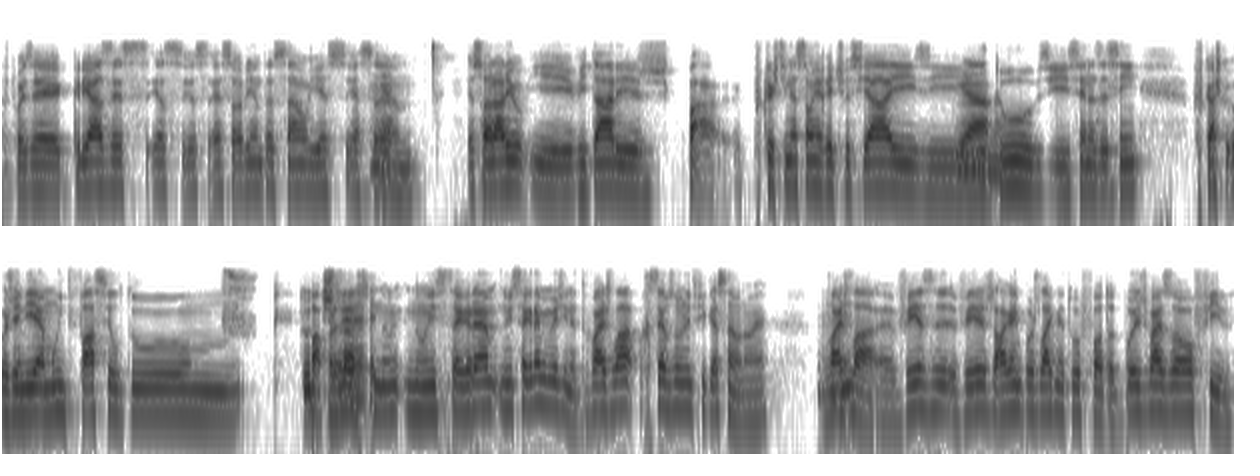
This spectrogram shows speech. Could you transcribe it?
depois é criar esse, esse, esse, essa orientação e esse, essa, é. esse horário e evitares pá, procrastinação em redes sociais e yeah, YouTubes e cenas assim, porque acho que hoje em dia é muito fácil tu Tudo pá, perderes no, no, Instagram. No Instagram, imagina, tu vais lá, recebes uma notificação, não é? Vais uhum. lá, eh, vês, vês alguém pôs like na tua foto, depois vais ao feed,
